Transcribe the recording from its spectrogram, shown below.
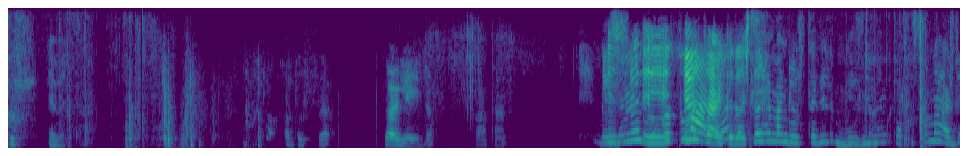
Sus. Evet. Adası. Böyleydi zaten. Bezinin e, tokası evet nerede? arkadaşlar hemen gösterelim mi? Bezinin tokası nerede?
